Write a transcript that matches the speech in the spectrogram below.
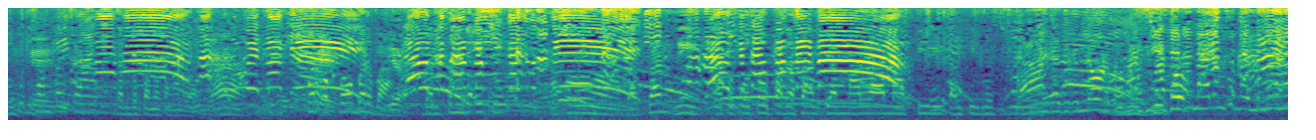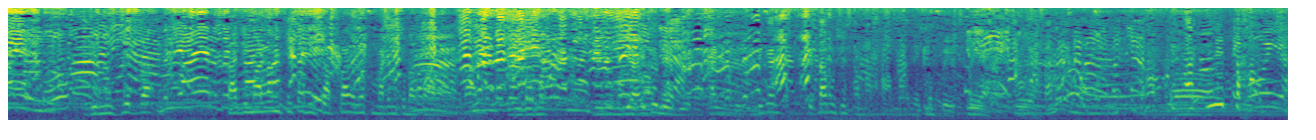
untuk disampaikan dan bertanda tangan warga per Oktober pak Iya. dan semenjak itu oh bahkan nih foto-foto pada saat jam malam mati tangki masjid di masjid Tadi malam sampai beli air loh. di masjid pak Beli air tadi malam kita disapa oleh pemadam kebakaran di rumah di rumah Ya itu dia, makanya ini kan kita mesti sama-sama nih ke BP. iya Karena yang bangun Oh iya.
